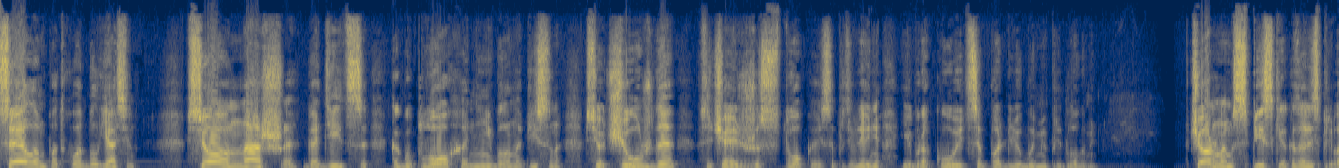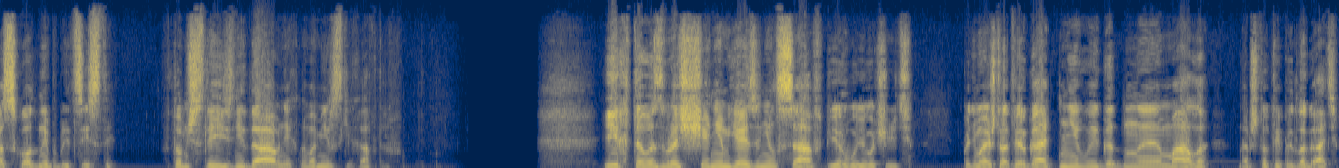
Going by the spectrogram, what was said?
Целом подход был ясен. Все наше годится, как бы плохо ни было написано. Все чуждое встречает жестокое сопротивление и бракуется под любыми предлогами. В черном списке оказались превосходные публицисты, в том числе из недавних новомирских авторов. Их-то возвращением я и занялся в первую очередь, понимая, что отвергать невыгодное мало, надо что-то и предлагать.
